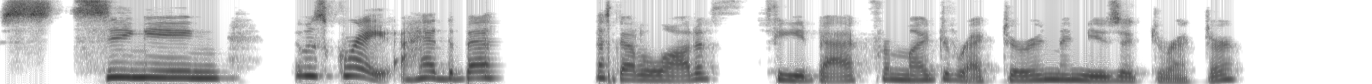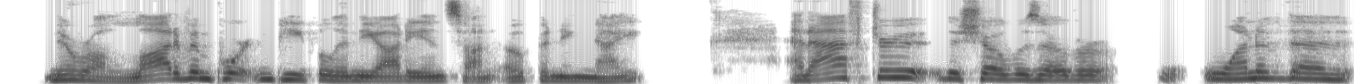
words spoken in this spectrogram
singing. It was great. I had the best. I got a lot of feedback from my director and my music director. There were a lot of important people in the audience on opening night. And after the show was over, one of the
